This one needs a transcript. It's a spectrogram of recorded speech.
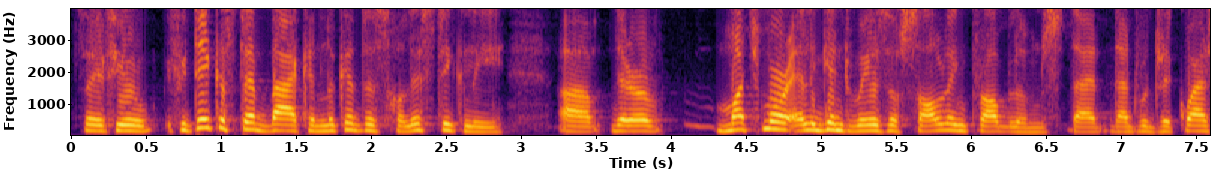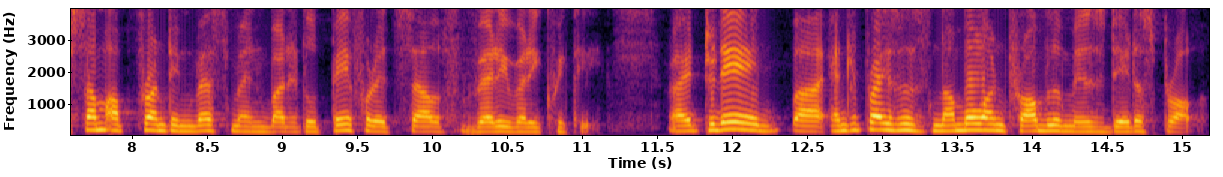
So if you if you take a step back and look at this holistically, uh, there are much more elegant ways of solving problems that, that would require some upfront investment, but it'll pay for itself very, very quickly. Right? Today, uh, enterprises' number one problem is data sprawl.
